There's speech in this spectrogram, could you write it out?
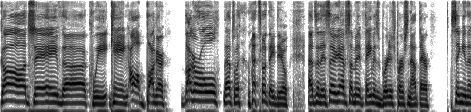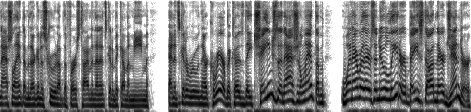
God save the queen, king. Oh, bugger. Bugger all. That's what that's what they do. That's what they say. You have some famous British person out there singing the national anthem and they're going to screw it up the first time and then it's going to become a meme and it's going to ruin their career because they changed the national anthem whenever there's a new leader based on their gender,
